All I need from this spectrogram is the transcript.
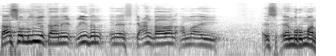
taasoo lagu yaqaanay ciidan inay isgacan qaadaan ama ay murmaan.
